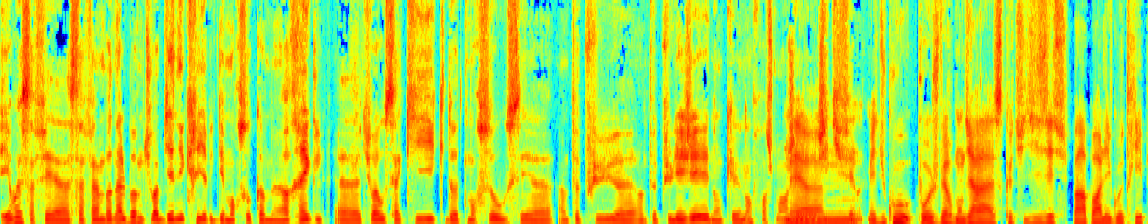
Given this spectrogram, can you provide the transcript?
et ouais, ça fait ça fait un bon album, tu vois, bien écrit avec des morceaux comme Règle, tu vois où ça kick, d'autres morceaux où c'est un peu plus un peu plus léger. Donc non, franchement, j'ai euh, mais du coup, pour, je vais rebondir à ce que tu disais par rapport à l'ego trip,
